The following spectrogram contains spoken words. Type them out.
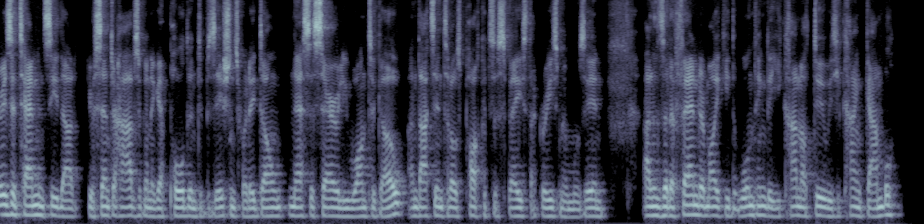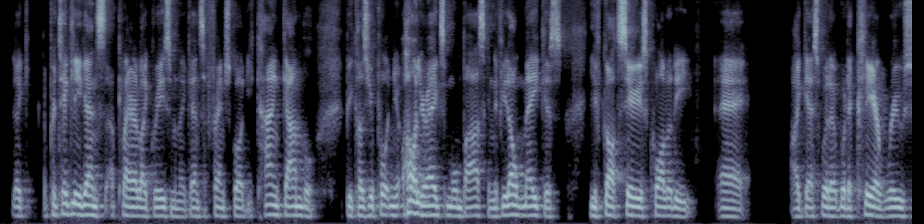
there is a tendency that your centre halves are going to get pulled into positions where they don't necessarily want to go, and that's into those pockets of space that Griezmann was in. And as a defender, Mikey, the one thing that you cannot do is you can't gamble like particularly against a player like Griezmann against a French squad, you can't gamble because you're putting your, all your eggs in one basket. And if you don't make it, you've got serious quality. Uh, I guess with a with a clear route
